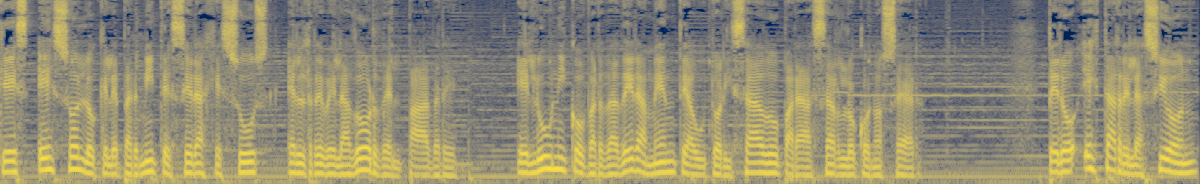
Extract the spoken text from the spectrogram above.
que es eso lo que le permite ser a Jesús el revelador del Padre el único verdaderamente autorizado para hacerlo conocer. Pero esta relación,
